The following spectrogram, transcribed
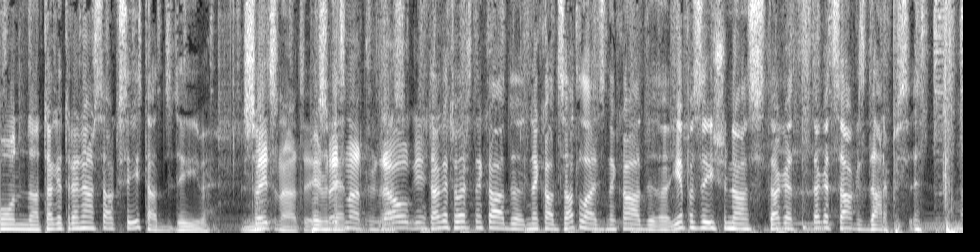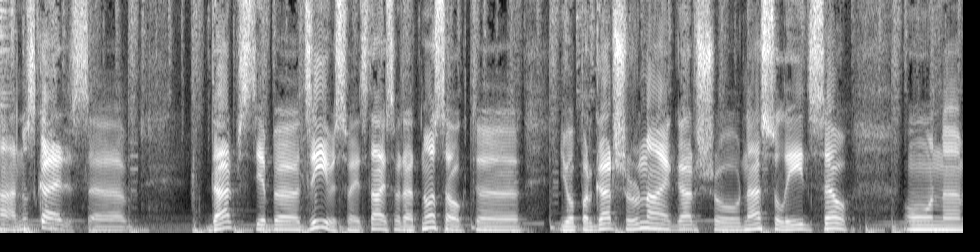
un uh, tagad Renārs sāks īstā dzīve. Sveicināti, Pirmdien- sveicināti draugi! Tagad vairs nekāda, nekādas atlaides, nekāda uh, iepazīšanās. Tagad, tagad sākas darbs. À, nu skaidrs. Uh, Darbs, jeb uh, dzīvesveids, tā es varētu nosaukt, jo par garšu runāju, garšu nesu līdzi sev un uh,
